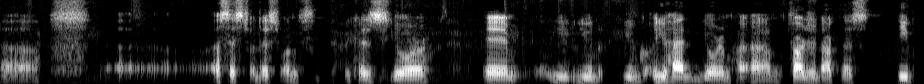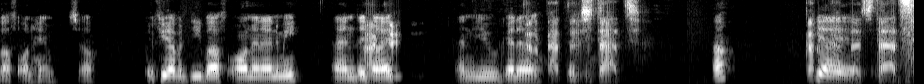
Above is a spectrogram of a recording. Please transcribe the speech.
uh, uh, assist for this one because you're um, you you you've got, you had your um, charge of darkness debuff on him. So if you have a debuff on an enemy and they Okay. die, and you get Gotta a pad those stats. Huh? Gotta Yeah, pad yeah, those stats.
